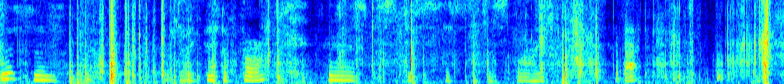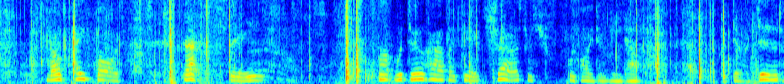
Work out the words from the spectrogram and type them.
This is, here's the fur. Here's the, the, the, the spine, the bat. No paper. That's the but we do have a VHS, which we probably do need that. We never did,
